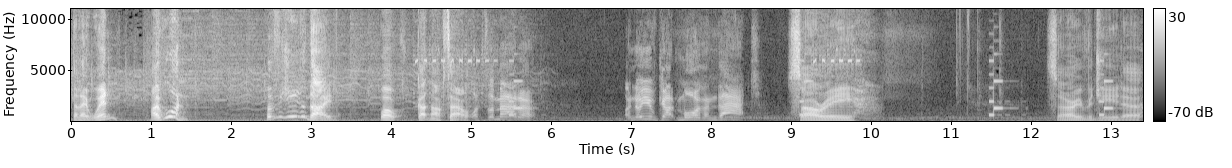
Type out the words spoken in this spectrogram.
Did I win? I won! But Vegeta died! Whoa, got knocked out. What's the matter? I know you've got more than that. Sorry. Sorry, Vegeta.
